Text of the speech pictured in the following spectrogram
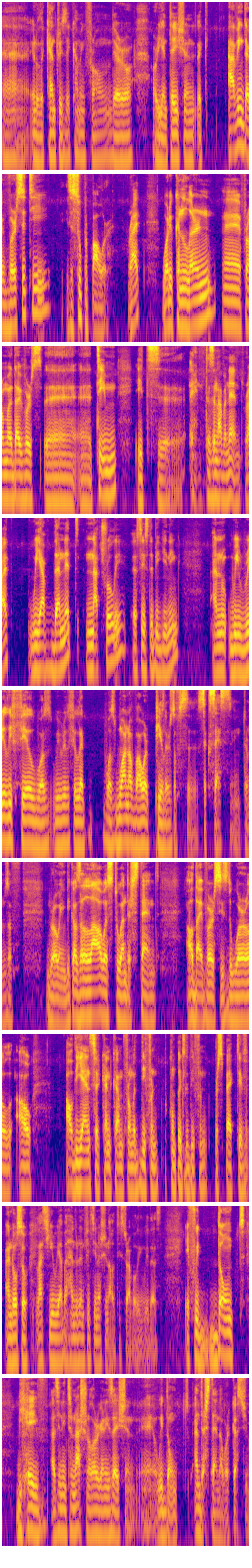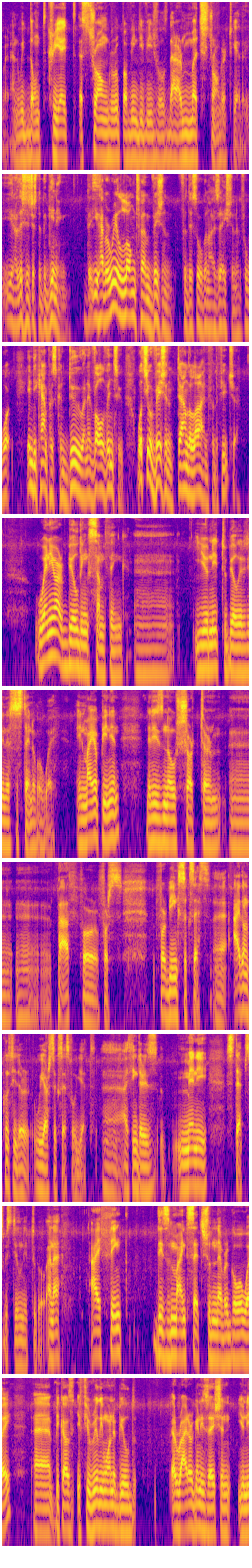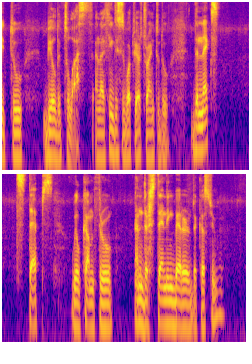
uh, you know, the countries they're coming from, their orientation. Like having diversity is a superpower, right? What you can learn uh, from a diverse uh, uh, team, it's, uh, it doesn't have an end, right? We have done it naturally uh, since the beginning, and we really feel was we really feel like was one of our pillars of su- success in terms of growing because allow us to understand how diverse is the world, how how the answer can come from a different, completely different perspective. And also, last year we have 150 nationalities traveling with us. If we don't behave as an international organization, uh, we don't understand our customer and we don't create a strong group of individuals that are much stronger together. You know, this is just the beginning. That you have a real long-term vision for this organization and for what indie campers can do and evolve into. What's your vision down the line for the future? when you are building something, uh, you need to build it in a sustainable way. In my opinion, there is no short-term uh, uh, path for for for being success. Uh, I don't consider we are successful yet. Uh, I think there is many steps we still need to go, and I, I think this mindset should never go away uh, because if you really want to build a right organization, you need to build it to last. And I think this is what we are trying to do. The next steps will come through understanding better the customer,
